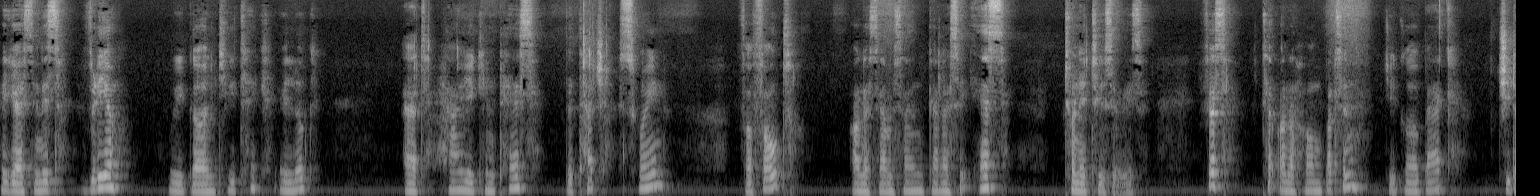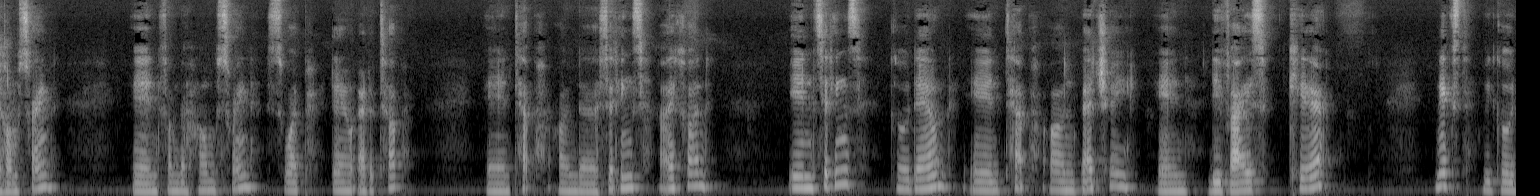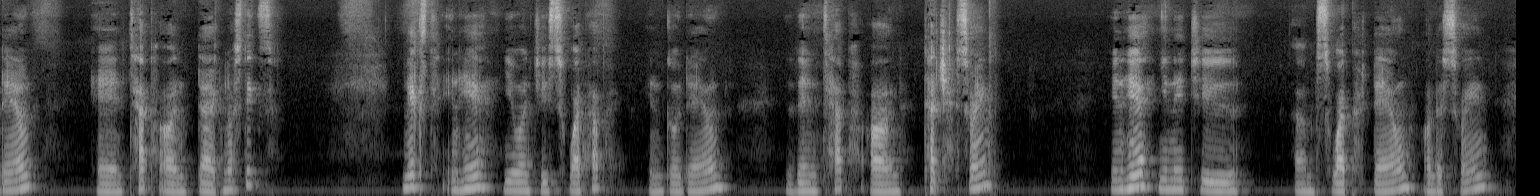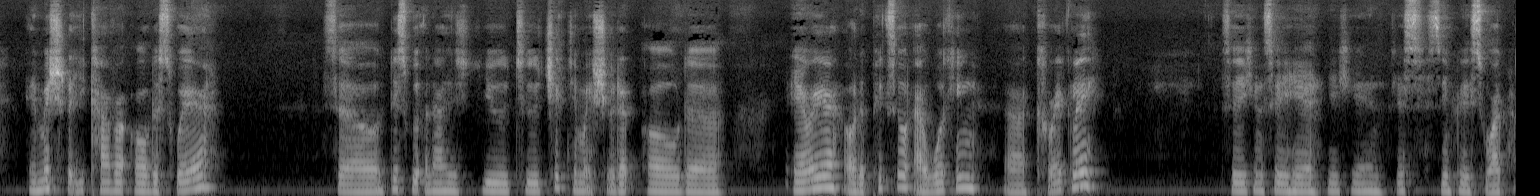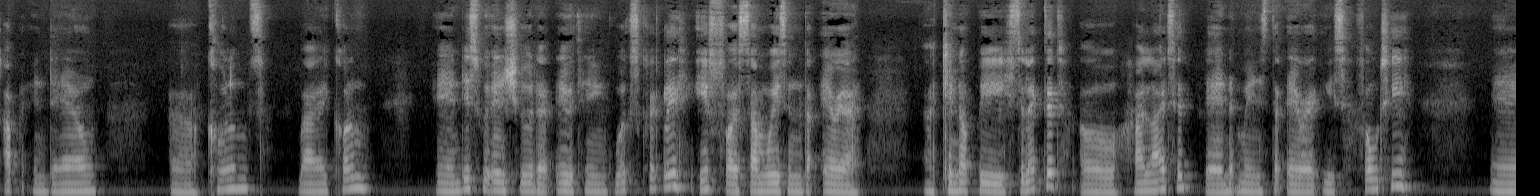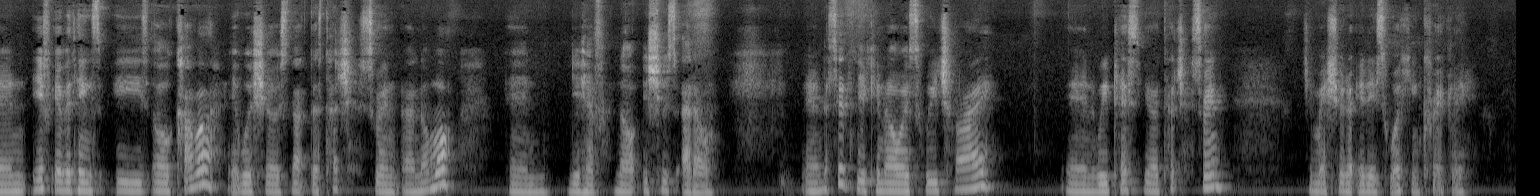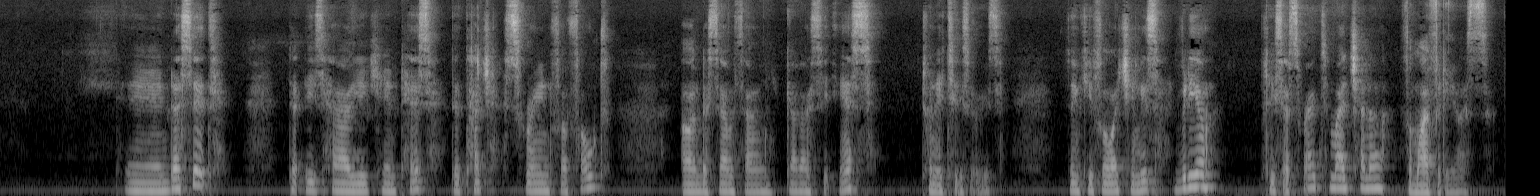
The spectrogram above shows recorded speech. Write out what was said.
Hey guys, in this video, we're going to take a look at how you can test the touch screen for fault on the Samsung Galaxy S22 series. First, tap on the home button to go back to the home screen and from the home screen, swipe down at the top and tap on the settings icon. In settings, go down and tap on battery and device care Next, we go down and tap on diagnostics. Next, in here, you want to swipe up and go down, then tap on touch screen. In here, you need to um, swipe down on the screen and make sure that you cover all the square. So this will allow you to check to make sure that all the area or the pixel are working uh, correctly so you can see here you can just simply swipe up and down uh, columns by column. And this will ensure that everything works correctly if for some reason the area uh, cannot be selected or highlighted then that means the area is faulty. And if everything is all covered it will show that the touch screen are normal and you have no issues at all. And that's it. You can always retry and retest your touch screen to make sure that it is working correctly and that's it that is how you can test the touch screen for fault on the Samsung Galaxy S22 series. Thank you for watching this video. Please subscribe to my channel for more videos.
